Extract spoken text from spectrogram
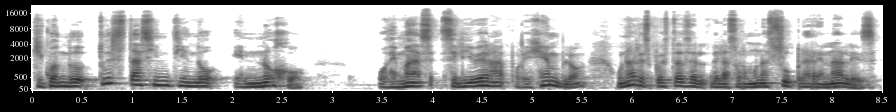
que cuando tú estás sintiendo enojo o demás, se libera, por ejemplo, una respuesta de las hormonas suprarrenales,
